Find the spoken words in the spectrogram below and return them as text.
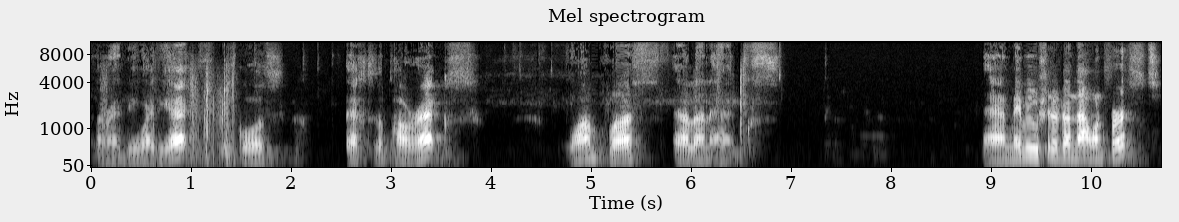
And I write dy dx equals x to the power x, 1 plus ln x. And maybe we should have done that one first,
